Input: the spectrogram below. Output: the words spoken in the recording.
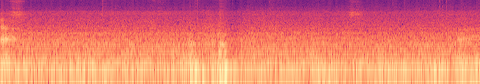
ya Nah.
